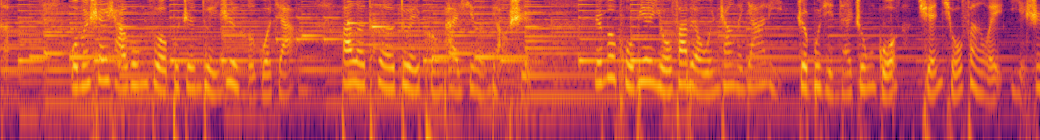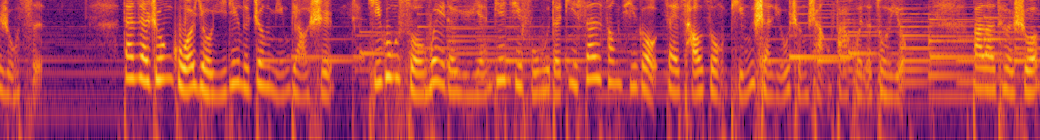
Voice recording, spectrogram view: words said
的。我们筛查工作不针对任何国家。巴勒特对澎湃新闻表示。人们普遍有发表文章的压力，这不仅在中国，全球范围也是如此。但在中国，有一定的证明表示，提供所谓的语言编辑服务的第三方机构在操纵评审流程上发挥了作用。巴勒特说：“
